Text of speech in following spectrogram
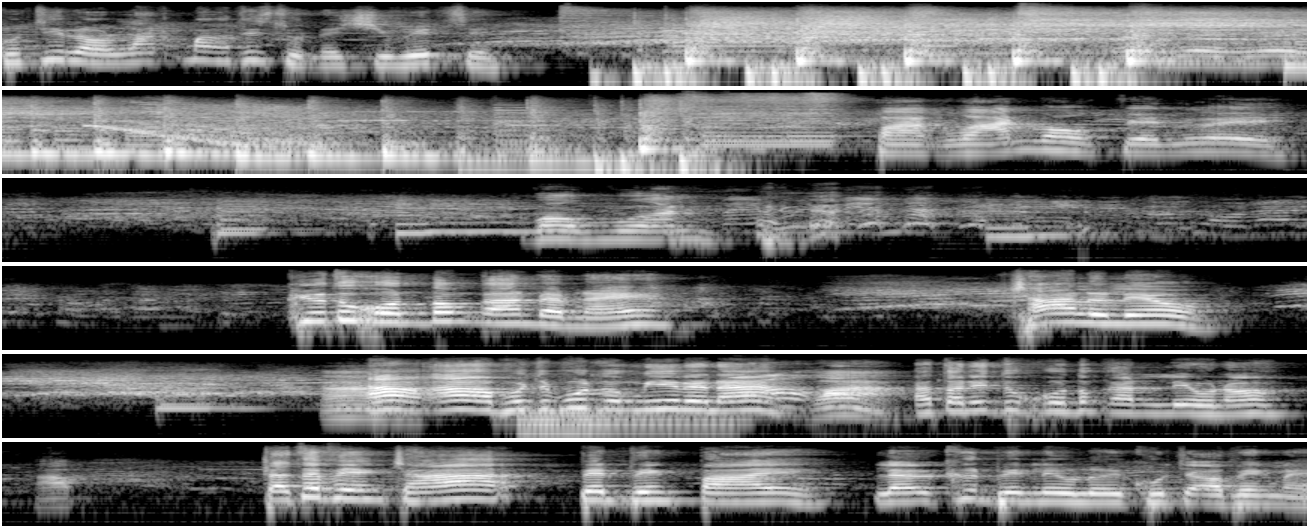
คนที่เรารักมากที่สุดในชีวิตสิ เฮ้ยเฮ้ยเฮ้ยปากหวานเบาเปลี่ยนเลย เบามวน คือทุกคนต้องการแบบไหน ช้าหรือเร็วอ่าอ้าวอ้าวผมจะพูดตรงนี้เลยนะว่า อะตอนนี้ทุกคนต้องการเร็วเนาะครับ แต่ถ้าเพลงช้าเป็นเพลงปลายแล้วขึ้นเพลงเร็วเลย คุณจะเอาเพลงไหน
